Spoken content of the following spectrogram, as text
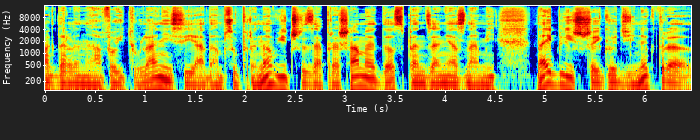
Magdalena Wojtulanis i Adam Suprynowicz zapraszamy do spędzenia z nami najbliższej godziny, która,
